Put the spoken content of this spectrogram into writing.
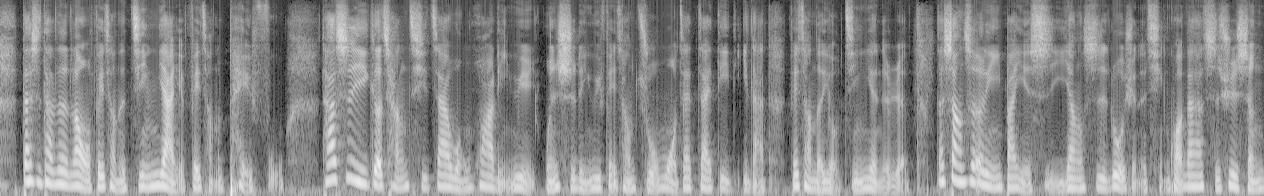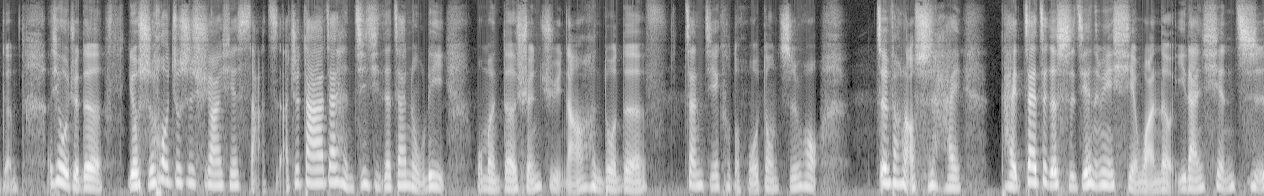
但是他真的让我非常的惊讶，也非常的佩服。他是一个长期在文化领域、文史领域非常琢磨，在在地宜兰非常的有经验的人。那上次二零一八也是一样。是落选的情况，但他持续生根，而且我觉得有时候就是需要一些傻子啊，就大家在很积极的在努力我们的选举，然后很多的站街口的活动之后，正方老师还还在这个时间里面写完了《宜兰县志》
